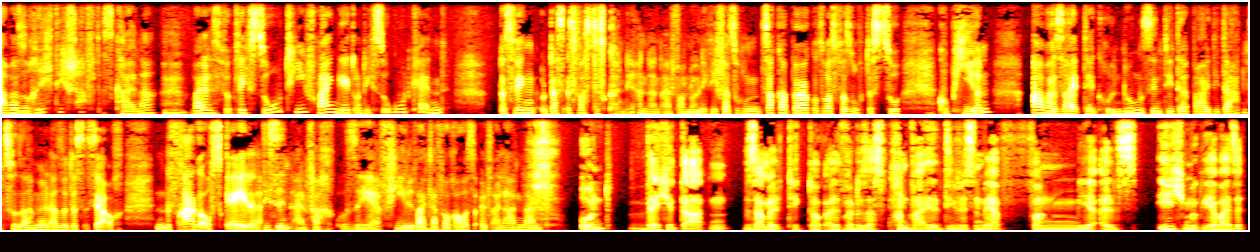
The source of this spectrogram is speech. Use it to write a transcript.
Aber so richtig schafft es keiner, mhm. weil es wirklich so tief reingeht und dich so gut kennt. Deswegen, das ist was, das können die anderen einfach noch nicht. Die versuchen, Zuckerberg und sowas versucht es zu kopieren. Aber seit der Gründung sind die dabei, die Daten zu sammeln. Also das ist ja auch eine Frage auf Scale. Die sind einfach sehr viel weiter voraus als alle anderen. Und welche Daten sammelt TikTok? Also, weil du sagst, man weiß, die wissen mehr von mir als ich möglicherweise.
